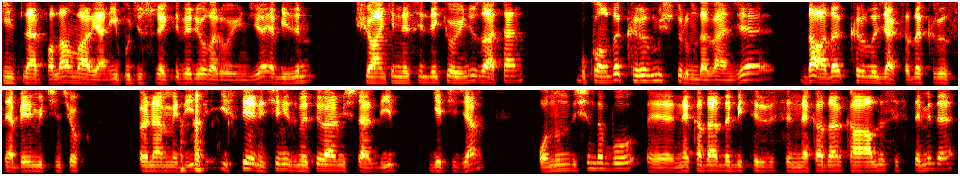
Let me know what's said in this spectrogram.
hintler falan var yani ipucu sürekli veriyorlar oyuncuya. Ya bizim şu anki nesildeki oyuncu zaten bu konuda kırılmış durumda bence. Daha da kırılacaksa da kırılsın. Ya benim için çok önemli değil. İsteyen için hizmeti vermişler deyip geçeceğim. Onun dışında bu e, ne kadar da bitirirsin, ne kadar kaldı sistemi de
